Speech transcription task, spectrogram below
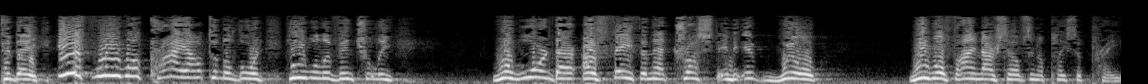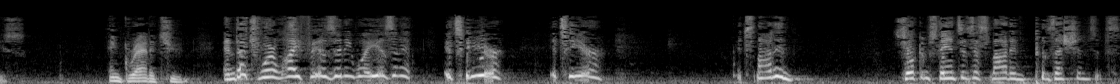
today, if we will cry out to the Lord, He will eventually reward our, our faith and that trust, and it will, we will find ourselves in a place of praise and gratitude. And that's where life is anyway, isn't it? It's here. It's here. It's not in circumstances. It's not in possessions. It's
